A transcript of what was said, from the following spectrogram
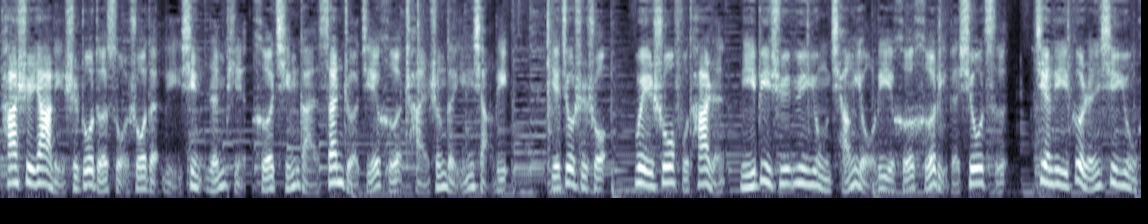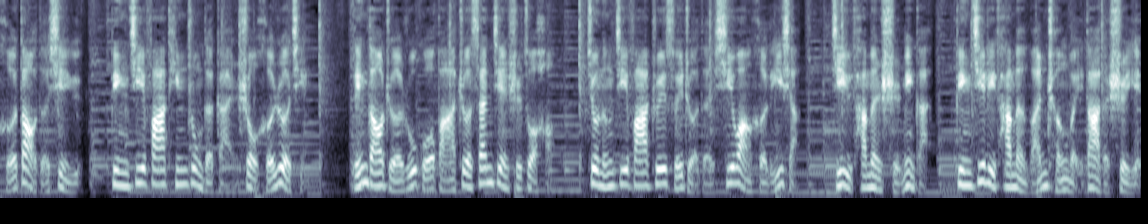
它是亚里士多德所说的理性、人品和情感三者结合产生的影响力。也就是说，为说服他人，你必须运用强有力和合理的修辞，建立个人信用和道德信誉，并激发听众的感受和热情。领导者如果把这三件事做好，就能激发追随者的希望和理想，给予他们使命感，并激励他们完成伟大的事业。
